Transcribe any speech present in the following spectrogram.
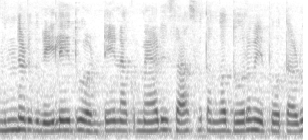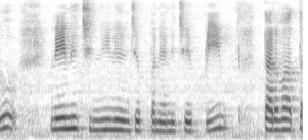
ముందడుగు వేయలేదు అంటే నాకు మ్యాడీ శాశ్వతంగా దూరం అయిపోతాడు. నేనే చిన్ని నేను చెప్పాను అని చెప్పి తర్వాత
